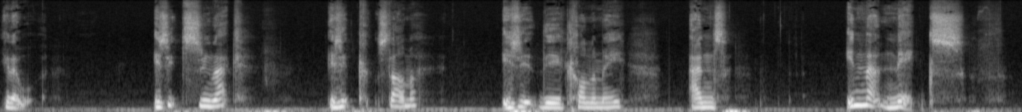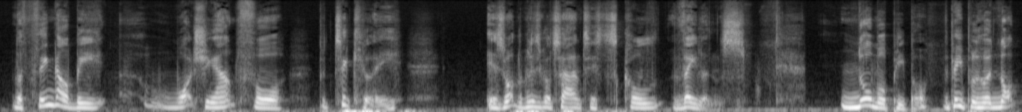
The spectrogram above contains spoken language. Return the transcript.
You know, is it Sunak? Is it Starmer? Is it the economy? And in that mix, the thing I'll be uh, watching out for particularly is what the political scientists call valence normal people, the people who are not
